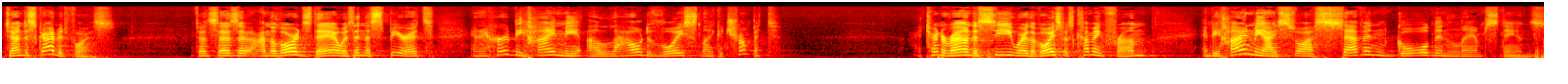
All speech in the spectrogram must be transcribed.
John described it for us. John says, On the Lord's day, I was in the Spirit, and I heard behind me a loud voice like a trumpet. I turned around to see where the voice was coming from, and behind me I saw seven golden lampstands.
